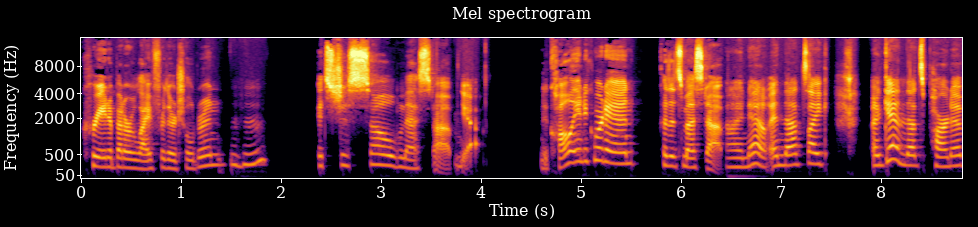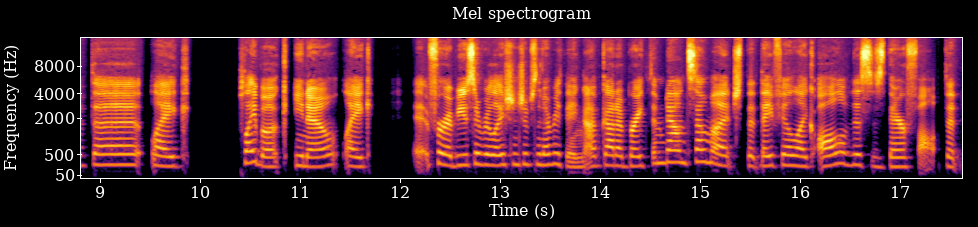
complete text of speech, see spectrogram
create a better life for their children. Mm-hmm. It's just so messed up. Yeah. You call Andy Cordan because it's messed up. I know. And that's like, again, that's part of the like playbook, you know, like eh, for abusive relationships and everything. I've got to break them down so much that they feel like all of this is their fault, that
